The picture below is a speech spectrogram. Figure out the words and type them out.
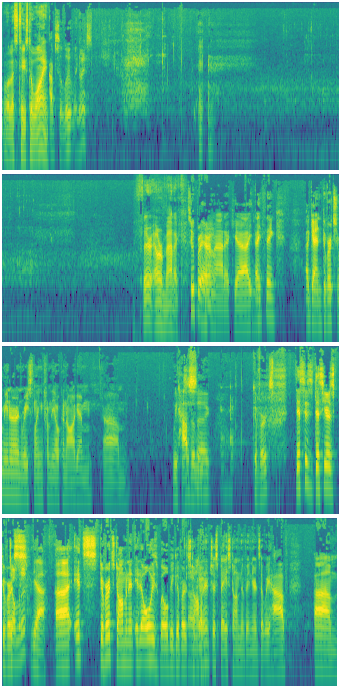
Well, let's taste the wine. absolutely. Nice. Very aromatic. Super aromatic, yeah. I, I think, again, Gewürztraminer and Riesling from the Okanagan. Um, we have Is this the. uh, Gewürz? This is this year's Gewürz. Dominant? Yeah, uh, it's Gewürz dominant. It always will be Gewürz Okay. dominant, just based on the vineyards that we have. Um,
